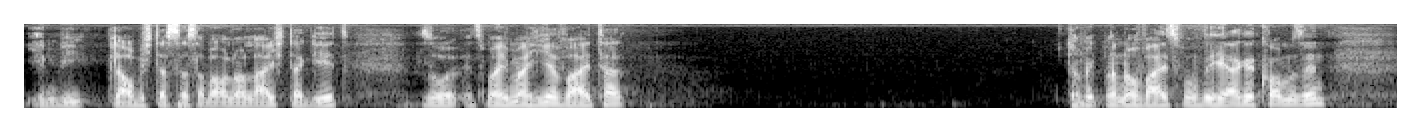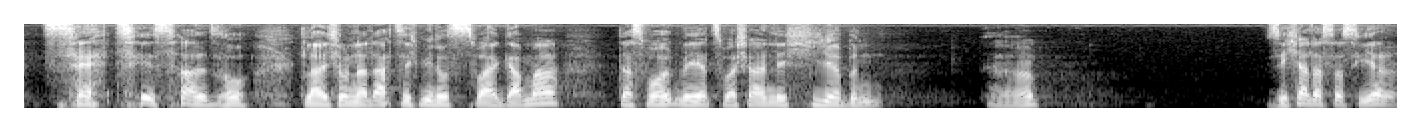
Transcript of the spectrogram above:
irgendwie glaube ich, dass das aber auch noch leichter geht. So, jetzt mache ich mal hier weiter, damit man noch weiß, wo wir hergekommen sind. Z ist also gleich 180 minus 2 Gamma. Das wollten wir jetzt wahrscheinlich hier ben ja. Sicher, dass das hier.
